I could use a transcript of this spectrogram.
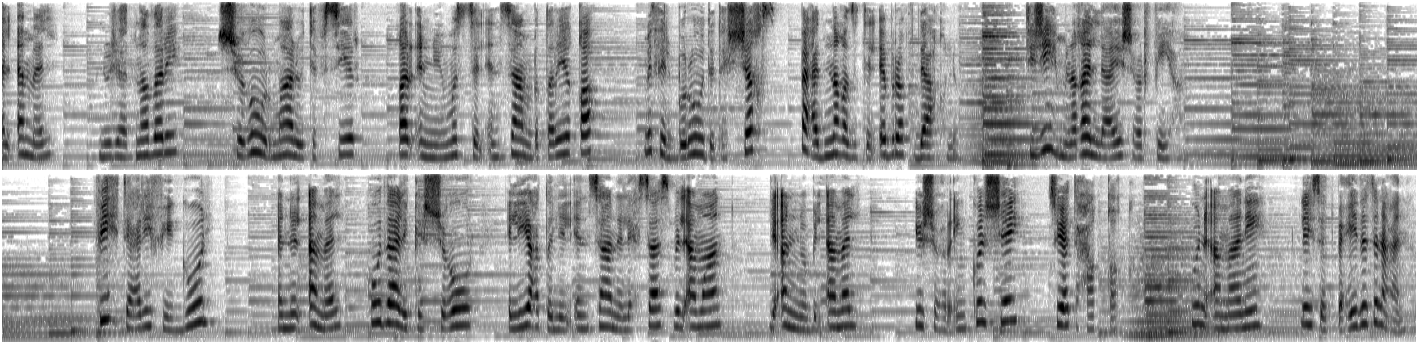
الأمل من وجهة نظري شعور ما له تفسير غير أنه يمس الإنسان بطريقة مثل برودة الشخص بعد نغزة الإبرة في داخله. تجيه من غلة يشعر فيها. فيه تعريف يقول أن الأمل هو ذلك الشعور اللي يعطي للإنسان الإحساس بالأمان لأنه بالأمل يشعر إن كل شيء سيتحقق. وأن أمانيه ليست بعيدة عنه.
